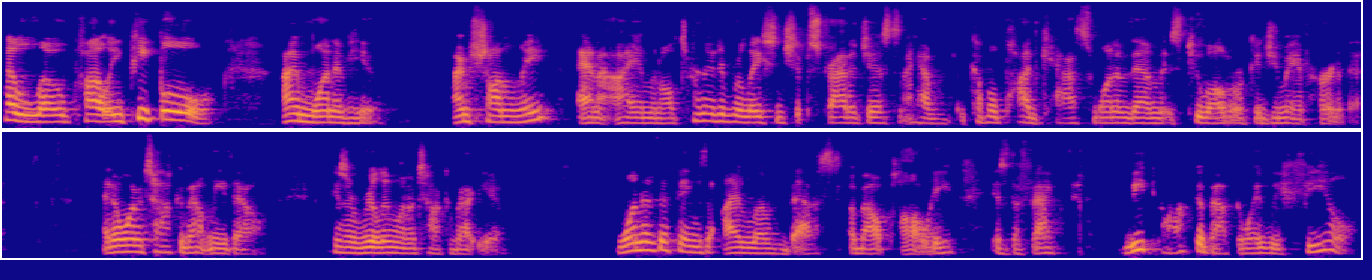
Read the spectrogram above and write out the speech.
Hello, poly people. I'm one of you. I'm Sean Lee, and I am an alternative relationship strategist. And I have a couple podcasts. One of them is Two Wild Orchids. You may have heard of it. I don't want to talk about me though, because I really want to talk about you. One of the things I love best about poly is the fact that we talk about the way we feel.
